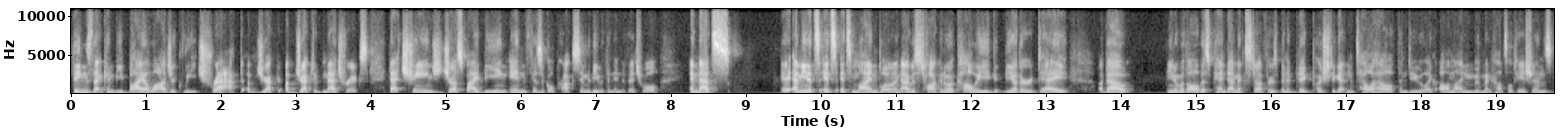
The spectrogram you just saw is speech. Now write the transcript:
things that can be biologically tracked, object, objective metrics that change just by being in physical proximity with an individual and that's i mean it's it's it's mind-blowing. I was talking to a colleague the other day about you know with all this pandemic stuff there's been a big push to get into telehealth and do like online movement consultations.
